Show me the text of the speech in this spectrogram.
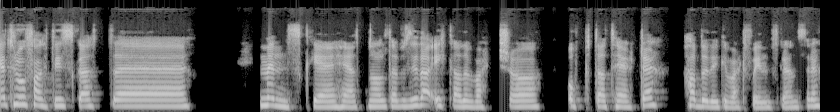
jeg tror faktisk at eh, menneskeheten holdt jeg på å si, da, ikke hadde vært så oppdaterte hadde det ikke vært for influensere.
